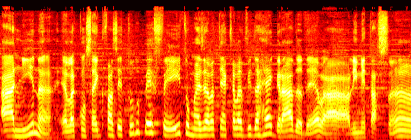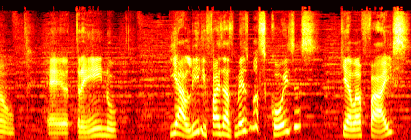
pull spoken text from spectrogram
A Nina, ela consegue fazer tudo perfeito, mas ela tem aquela vida regrada dela, a alimentação, é, treino. E a Lily faz as mesmas coisas que ela faz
